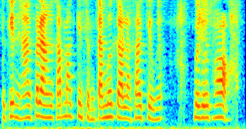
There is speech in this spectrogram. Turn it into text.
ไปกินอาหารฝรั่งครับมากินสมตำเมื่อเกาลาซาจิ๋วเนี่ยบะยูทอดคือ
